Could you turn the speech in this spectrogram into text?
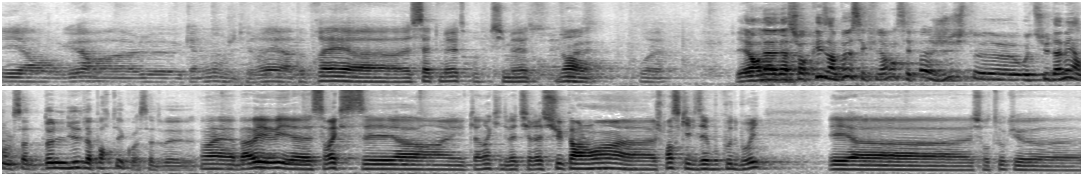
Et en longueur, euh, le canon, je dirais à peu près euh, 7 mètres, 6 mètres. Non, Ouais. ouais. Et alors la, la surprise un peu, c'est que finalement c'est pas juste euh, au-dessus de la mer, donc ça te donne l'idée de la portée quoi. Ça devait. Ouais, bah oui, oui, euh, c'est vrai que c'est un canon qui devait tirer super loin. euh, je pense qu'il faisait beaucoup de bruit. Et euh, surtout que euh,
